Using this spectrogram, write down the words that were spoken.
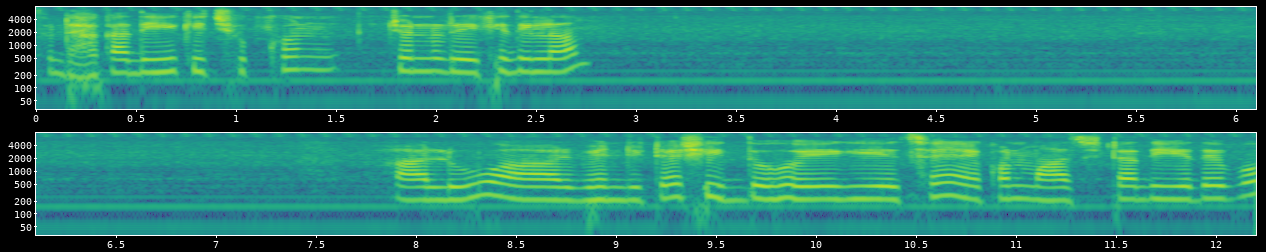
তো ঢাকা দিয়ে কিছুক্ষণ জন্য রেখে দিলাম। আলু আর ভেন্ডিটা সিদ্ধ হয়ে গিয়েছে, এখন মাছটা দিয়ে দেবো।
